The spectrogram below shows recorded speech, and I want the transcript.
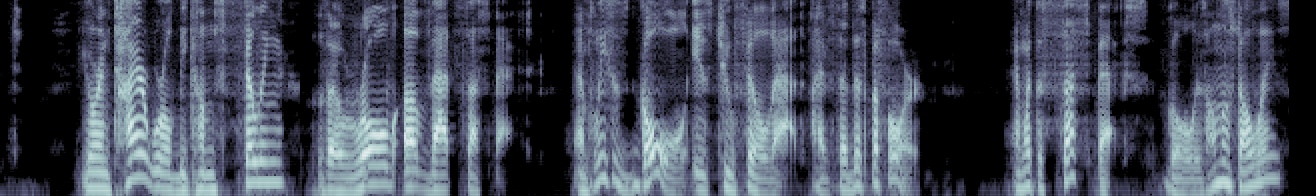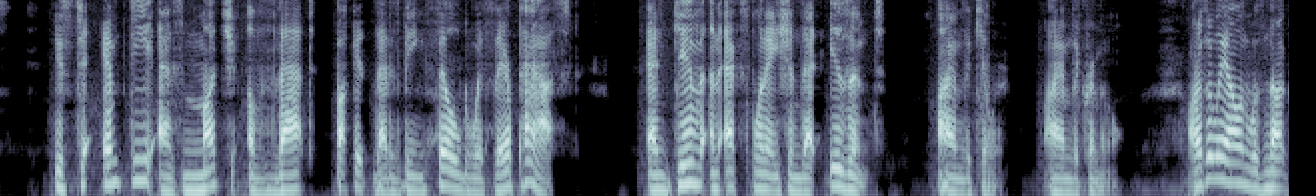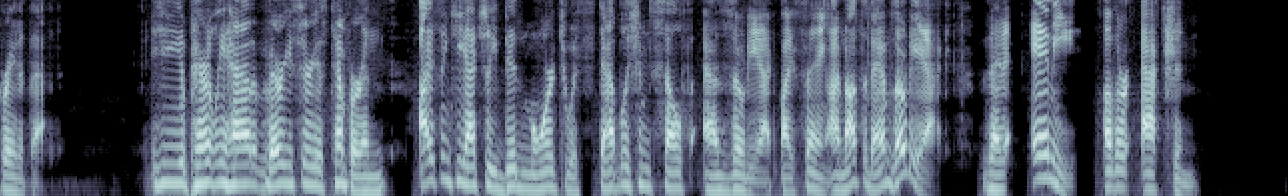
your entire world becomes filling the role of that suspect. And police's goal is to fill that. I've said this before. And what the suspect's goal is almost always is to empty as much of that bucket that is being filled with their past and give an explanation that isn't, I am the killer. I am the criminal. Arthur Leigh Allen was not great at that. He apparently had a very serious temper, and I think he actually did more to establish himself as Zodiac by saying, I'm not the damn Zodiac, than any other action,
